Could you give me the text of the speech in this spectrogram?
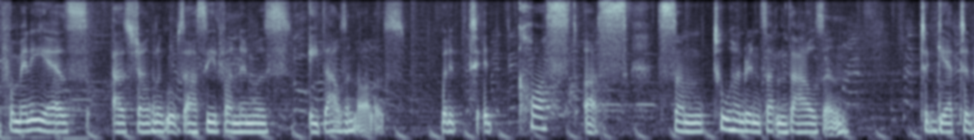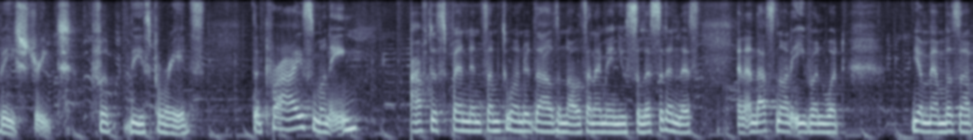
For many years, as Junkanoo Groups, our seed funding was $8,000 but it it cost us some two hundred and something thousand to get to Bay Street for these parades. The prize money, after spending some two hundred thousand dollars, and I mean you soliciting this, and, and that's not even what your members are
